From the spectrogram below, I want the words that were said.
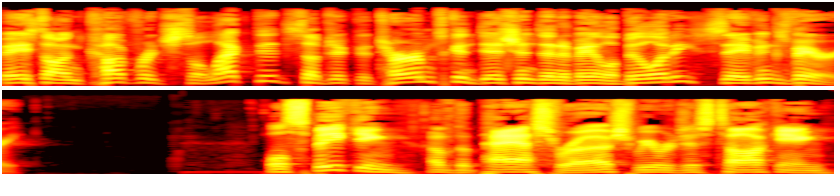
Based on coverage selected, subject to terms, conditions, and availability, savings vary. Well, speaking of the pass rush, we were just talking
